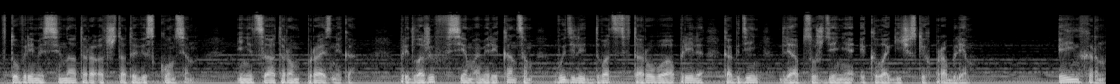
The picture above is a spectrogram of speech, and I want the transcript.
в то время сенатора от штата Висконсин, инициатором праздника, предложив всем американцам выделить 22 апреля как день для обсуждения экологических проблем. Эйнхорн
